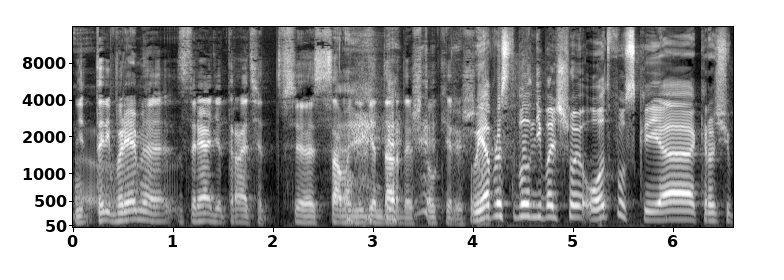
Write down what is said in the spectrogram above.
Не, ты время зря не тратит. Все самые легендарные штуки решил. У меня просто был небольшой отпуск, и я, короче,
